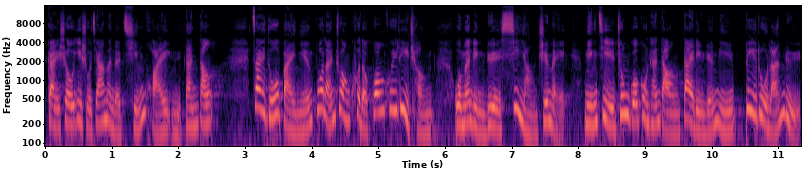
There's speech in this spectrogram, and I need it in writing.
感受艺术家们的情怀与担当。再读百年波澜壮阔的光辉历程，我们领略信仰之美，铭记中国共产党带领人民筚路蓝缕、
